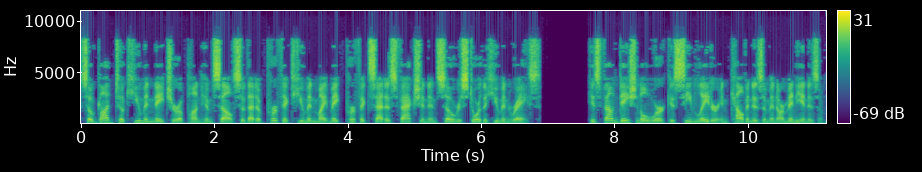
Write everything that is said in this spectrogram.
So God took human nature upon himself so that a perfect human might make perfect satisfaction and so restore the human race. His foundational work is seen later in Calvinism and Arminianism.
